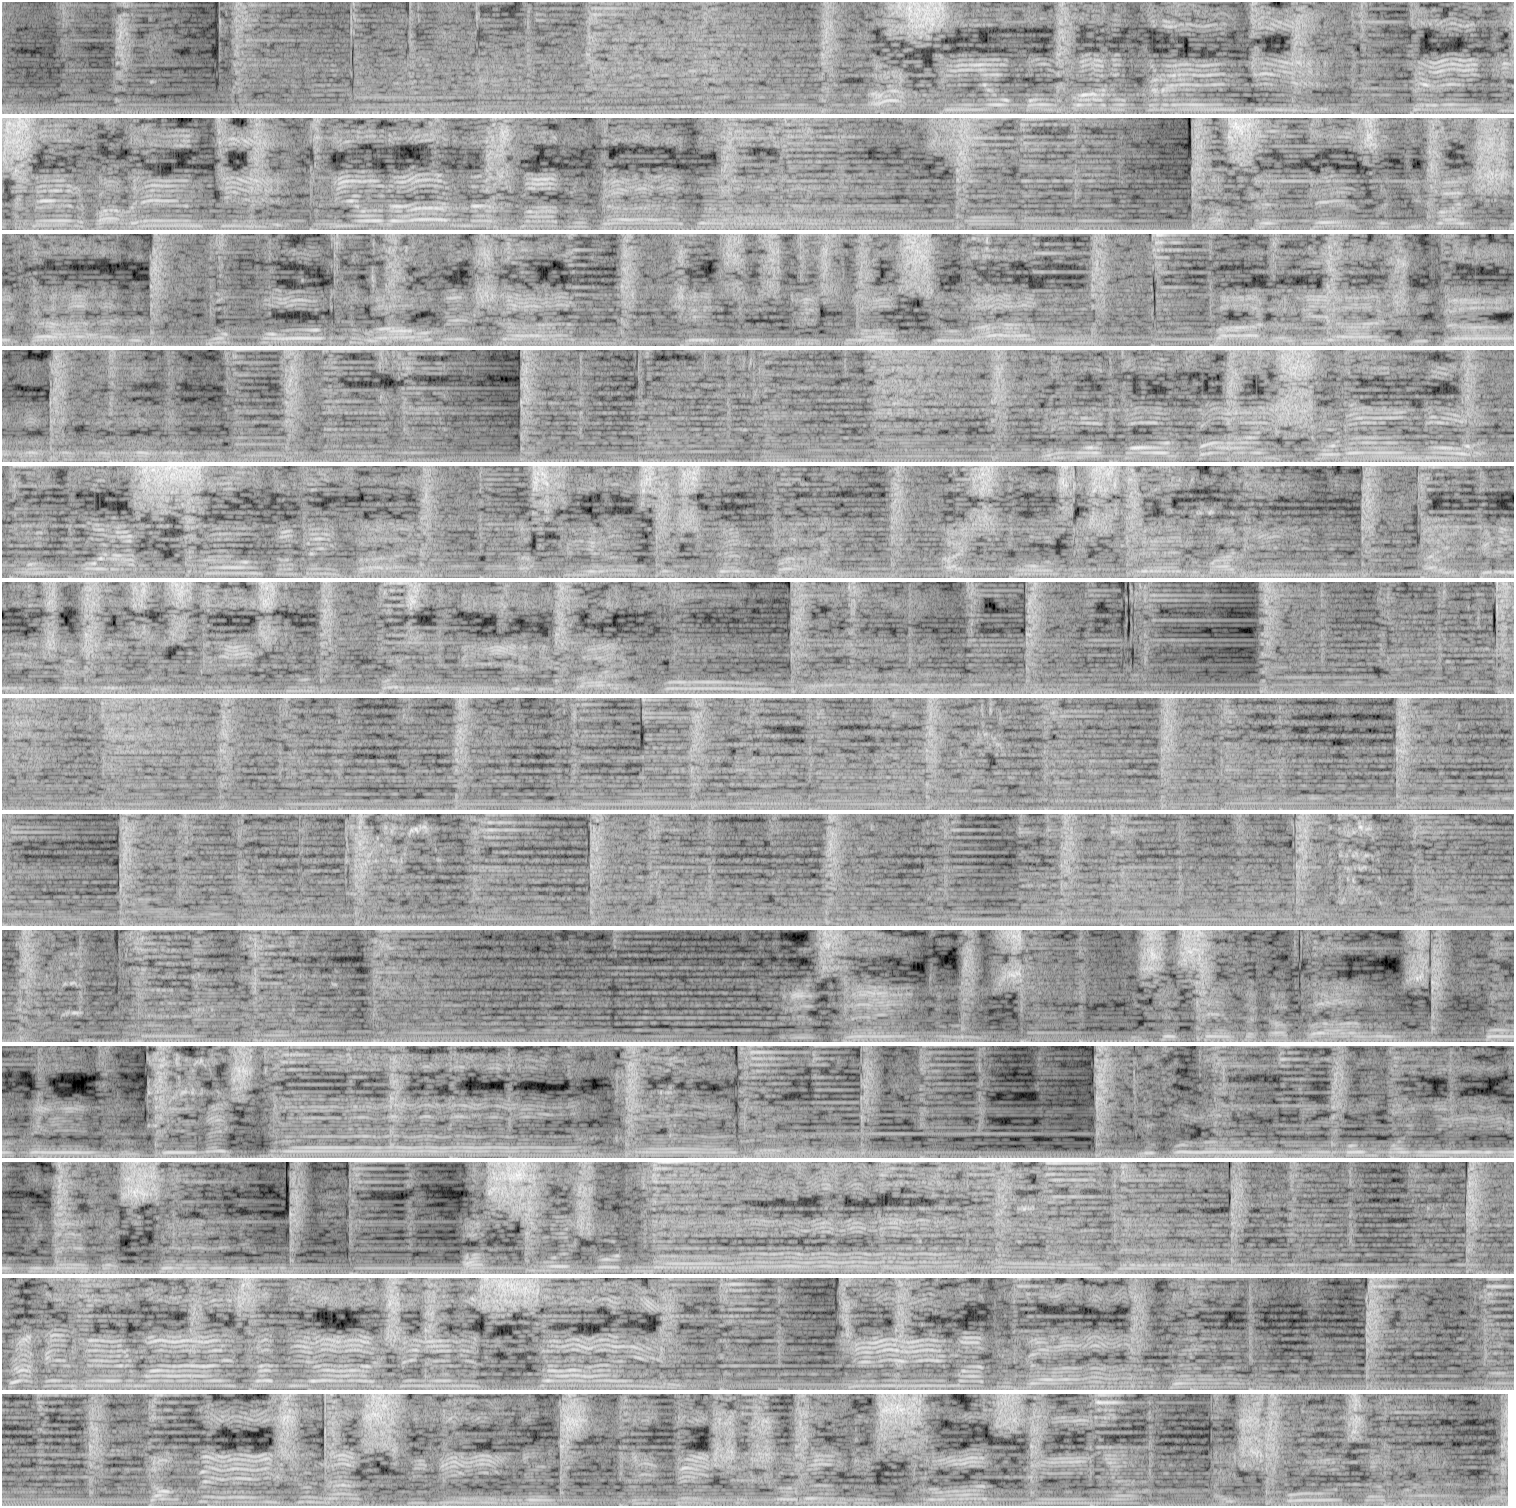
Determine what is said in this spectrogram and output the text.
Assim eu comparo o crente tem que ser valente e orar nas madrugadas. Na certeza que vai chegar no porto almejado, Jesus Cristo ao seu lado para lhe ajudar. O motor vai chorando, o coração também vai. As crianças esperam o pai, a esposa espera o marido, a igreja Jesus Cristo, pois um dia ele vai voltar. Trezentos e sessenta cavalos correndo pela estrada. No volante um companheiro que leva a sério a sua jornada. Para render mais a viagem ele sai de madrugada beijo nas filhinhas e deixa chorando sozinha a esposa amada.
